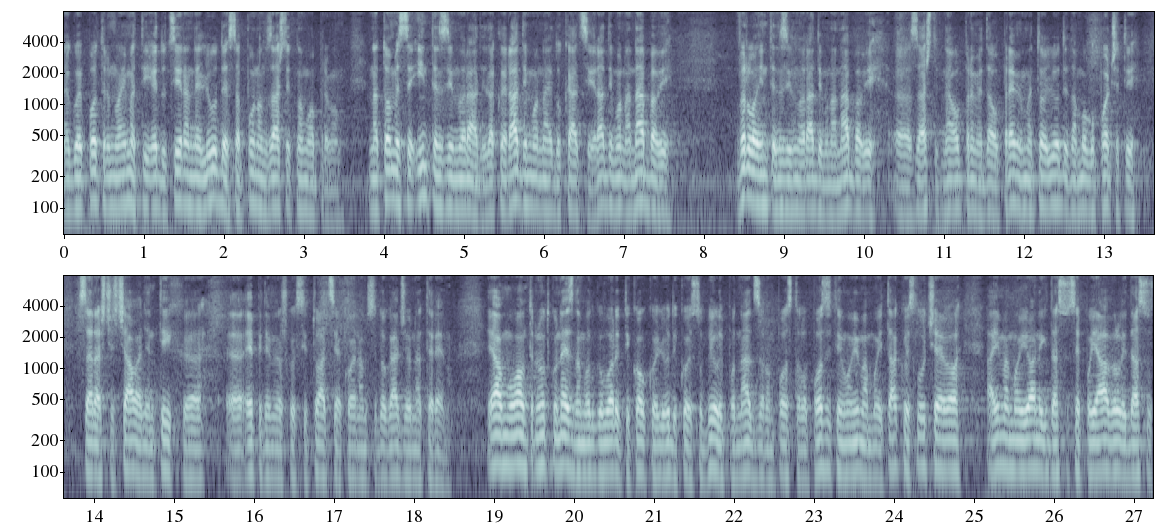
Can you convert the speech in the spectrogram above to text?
nego je potrebno imati educirane ljude sa punom zaštitnom opremom. Na tome se intenzivno radi, dakle radimo na edukaciji, radimo na nabavi vrlo intenzivno radimo na nabavi e, zaštitne opreme da opremimo to ljude da mogu početi sa raščišćavanjem tih e, e, epidemioloških situacija koje nam se događaju na terenu. Ja vam u ovom trenutku ne znam odgovoriti koliko je ljudi koji su bili pod nadzorom postalo pozitivno, imamo i takve slučajeve, a imamo i onih da su se pojavili, da su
